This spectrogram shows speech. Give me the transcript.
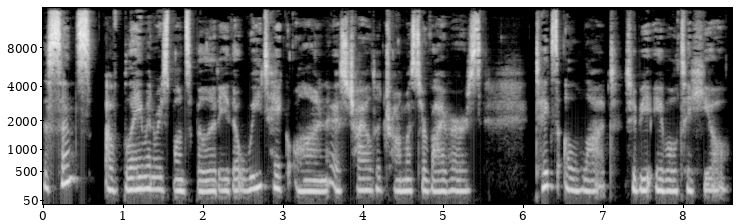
The sense of blame and responsibility that we take on as childhood trauma survivors takes a lot to be able to heal,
